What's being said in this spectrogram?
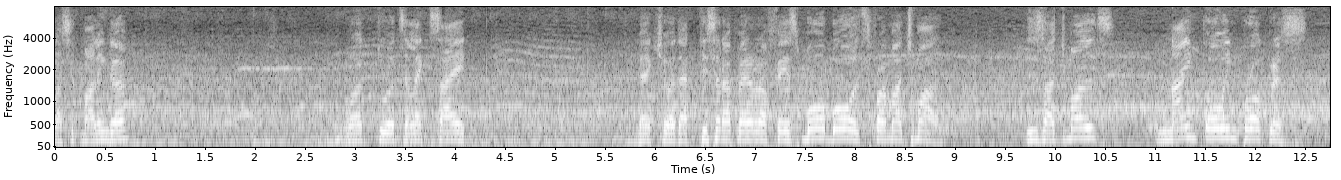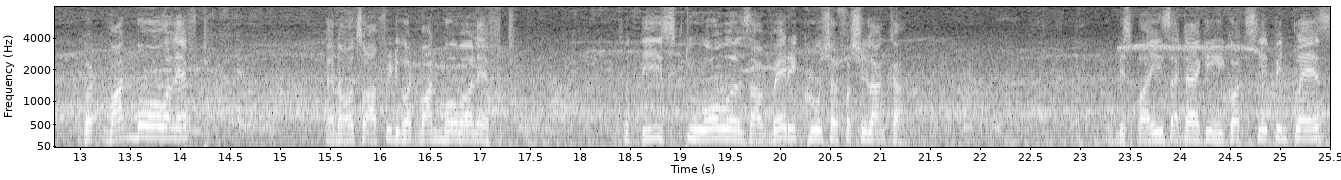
Lasith Malinga work towards the leg side. Make sure that Thisara Perera face more balls from Ajmal. This is Ajmal's ninth over in progress. Got one more over left. And also Afridi got one more over left. So these two overs are very crucial for Sri Lanka. Misbah is attacking. He got slip in place.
